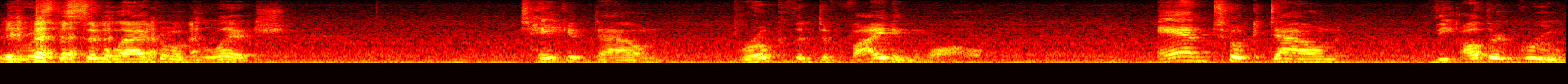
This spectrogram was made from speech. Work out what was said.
It was the simulacrum of the lich. Take it down, broke the dividing wall, and took down the other group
